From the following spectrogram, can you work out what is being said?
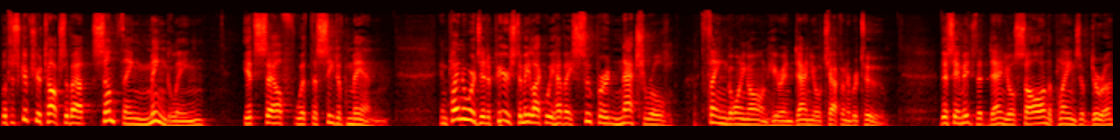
But the Scripture talks about something mingling itself with the seed of men. In plain words, it appears to me like we have a supernatural thing going on here in Daniel chapter number 2. This image that Daniel saw on the plains of Dura,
